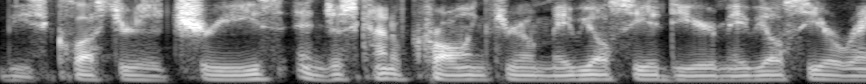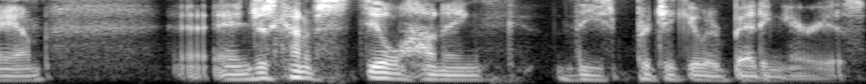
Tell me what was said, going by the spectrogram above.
these clusters of trees and just kind of crawling through them. Maybe I'll see a deer, maybe I'll see a ram, and just kind of still hunting these particular bedding areas.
